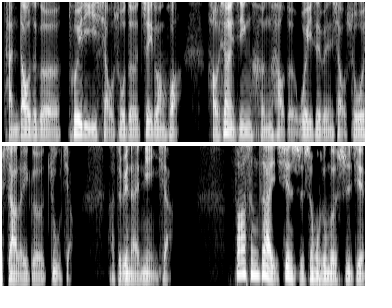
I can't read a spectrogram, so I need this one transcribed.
谈到这个推理小说的这段话，好像已经很好的为这本小说下了一个注脚啊。这边来念一下：发生在现实生活中的事件，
